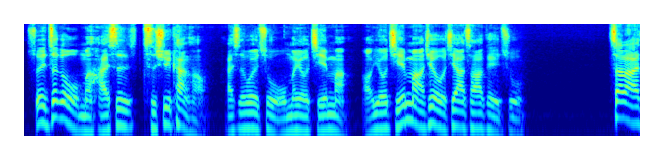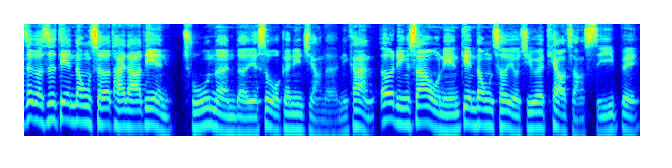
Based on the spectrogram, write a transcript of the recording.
所以这个我们还是持续看好，还是会做。我们有解码啊，有解码就有价差可以做。再来，这个是电动车，台达电储能的，也是我跟你讲的。你看，二零三五年电动车有机会跳涨十一倍，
